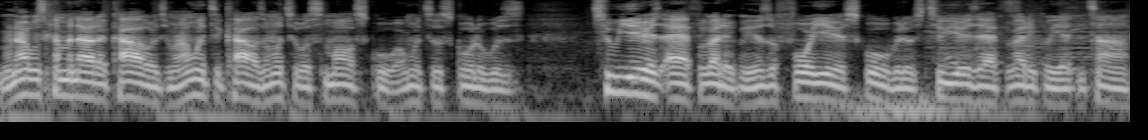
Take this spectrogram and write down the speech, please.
when I was coming out of college, when I went to college, I went to a small school. I went to a school that was two years athletically. It was a four year school, but it was two years athletically at the time.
